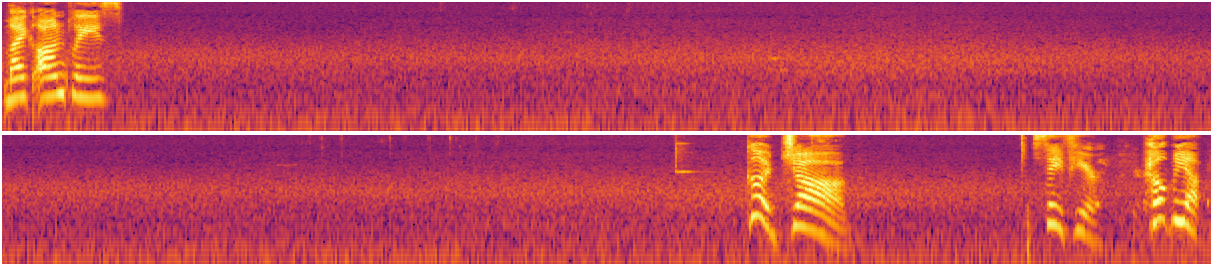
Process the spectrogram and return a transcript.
Mic on, please. Good job. Safe here. Help me up.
